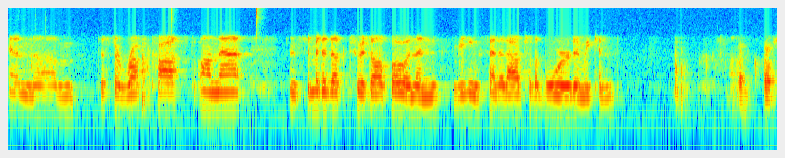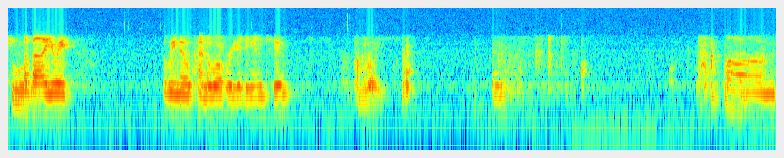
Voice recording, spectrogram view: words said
and, um, just a rough cost on that and submit it up to Adolfo and then we can send it out to the board and we can um, Absolutely. evaluate? so we know kind of what we're getting into. Right. Okay. Um,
